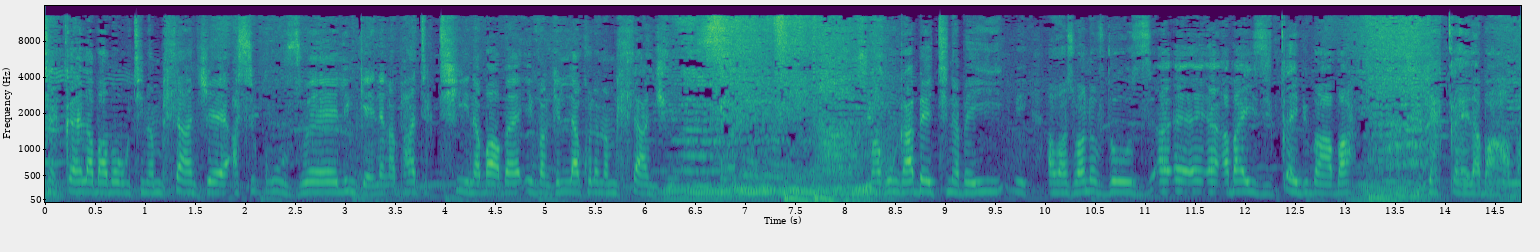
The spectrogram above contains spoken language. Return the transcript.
Siyacela baba ukuthi namhlanje asikuzwe lingene ngaphakathi kuthina baba ivangeli lakho lanamhlanje. Makungabe thina beyi I was one of those uh, uh, uh, abayizicebi baba. Ngiyacela baba.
